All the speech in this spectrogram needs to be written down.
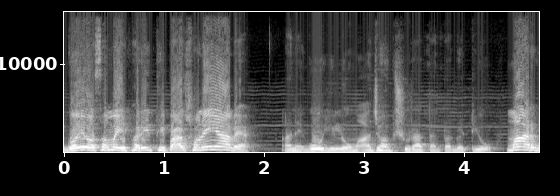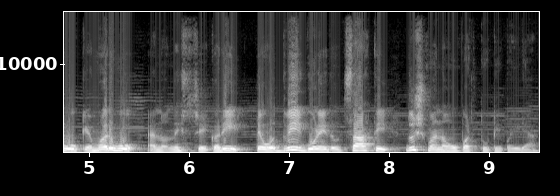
ગયો સમય ફરીથી પાછો નહીં આવે. અને ગોહિલોમાં અજાબ શુરાતન પ્રગટ્યું. મારવું કે મરવું, એનો નિશ્ચય કરી તેઓ દ્વિગુણિત ઉત્સાહથી દુશ્મનો ઉપર તૂટી પડ્યા.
